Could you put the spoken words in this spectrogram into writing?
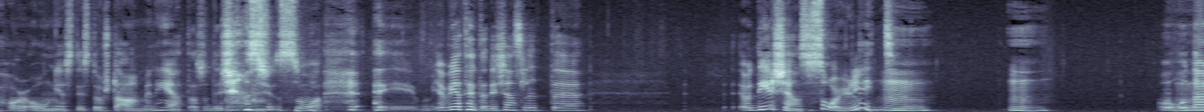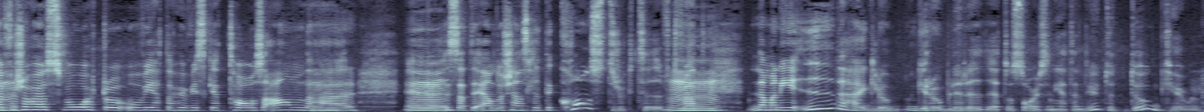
har ångest i största allmänhet. Alltså det känns ju så, jag vet inte, det känns lite det känns sorgligt. Mm. Mm. Och, och mm. därför så har jag svårt att, att, veta hur vi ska ta oss an det här. Mm. Eh, så att det ändå känns lite konstruktivt. För att mm. när man är i det här grubbleriet och sorgsenheten, det är ju inte ett dugg kul.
